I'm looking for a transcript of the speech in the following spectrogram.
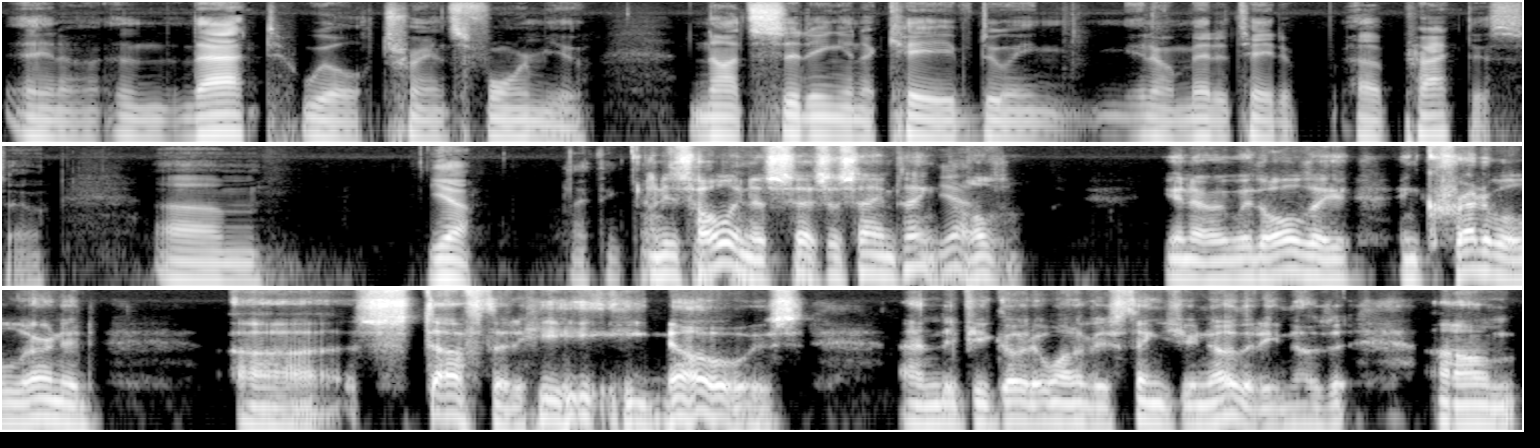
you know, and that will transform you not sitting in a cave doing you know meditative uh, practice. So, um, yeah, I think. And His Holiness says the same thing. Yeah. Also. You know, with all the incredible learned uh, stuff that he he knows, and if you go to one of his things, you know that he knows it. Um,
